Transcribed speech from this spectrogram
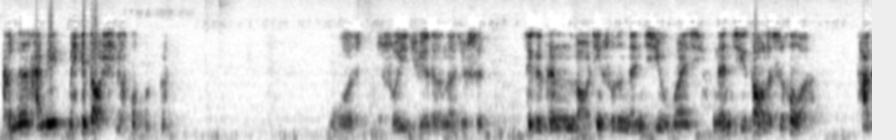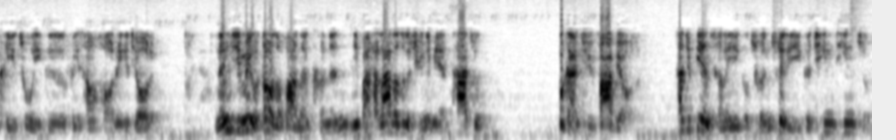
可能还没 没到时候。我所以觉得呢，就是这个跟老晋说的能级有关系，能级到了之后啊，他可以做一个非常好的一个交流。能级没有到的话呢，可能你把他拉到这个群里面，他就不敢去发表了。他就变成了一个纯粹的一个倾听者，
